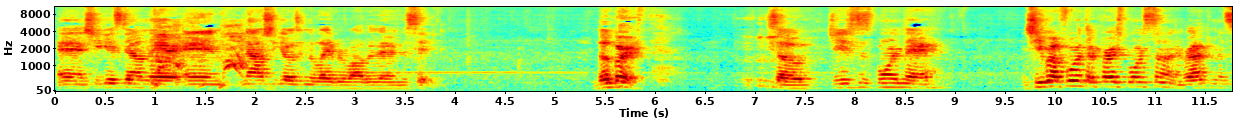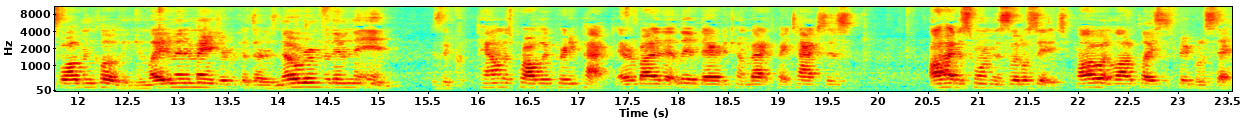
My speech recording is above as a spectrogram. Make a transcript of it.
And she gets down there, and now she goes into labor while they're there in the city. The birth. So, Jesus is born there. And she brought forth her firstborn son, and wrapped him in swaddling clothing, and laid him in a manger, because there was no room for them in the inn because the town was probably pretty packed. Everybody that lived there to come back to pay taxes all had to swarm this little city. So probably wasn't a lot of places for people to stay.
